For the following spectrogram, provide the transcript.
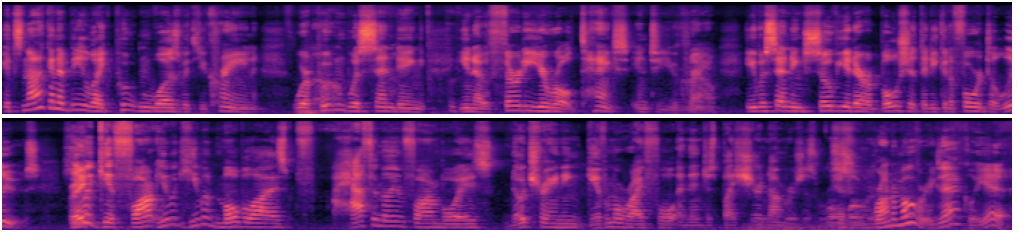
it's not going to be like Putin was with Ukraine, where Putin was sending, you know, 30 year old tanks into Ukraine. No. He was sending Soviet era bullshit that he could afford to lose. He would give farm. He would he would mobilize f- half a million farm boys, no training, give them a rifle, and then just by sheer numbers just roll just over. run them over. Exactly. Yeah.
